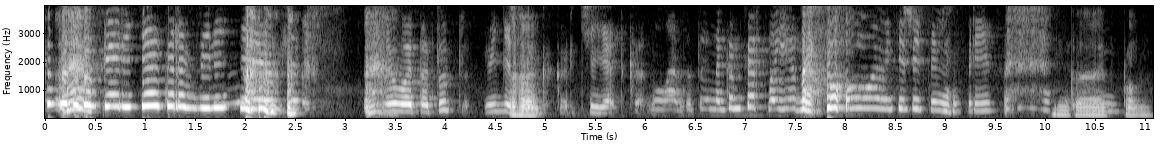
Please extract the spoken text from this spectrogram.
какие приоритеты разбились с ней вообще. Ну вот, а тут, видишь, Ага. как, короче, я такая, ну ладно, зато я на концерт поеду, мой утешительный приз. Да, это помню.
